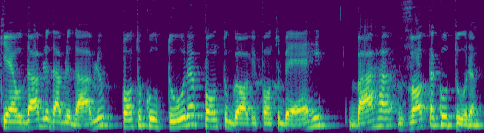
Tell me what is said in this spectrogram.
que é o www.cultura.gov.br barra Vota Cultura.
